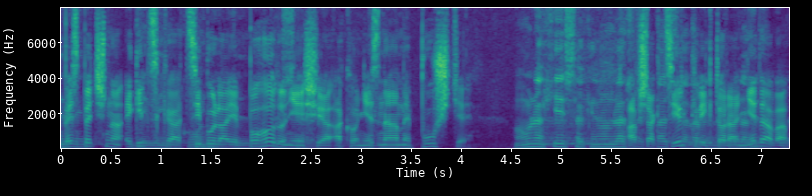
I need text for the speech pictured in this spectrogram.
Bezpečná egyptská cibula je pohodlnejšia ako neznáme púšte. Avšak cirkvi, ktorá nedáva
